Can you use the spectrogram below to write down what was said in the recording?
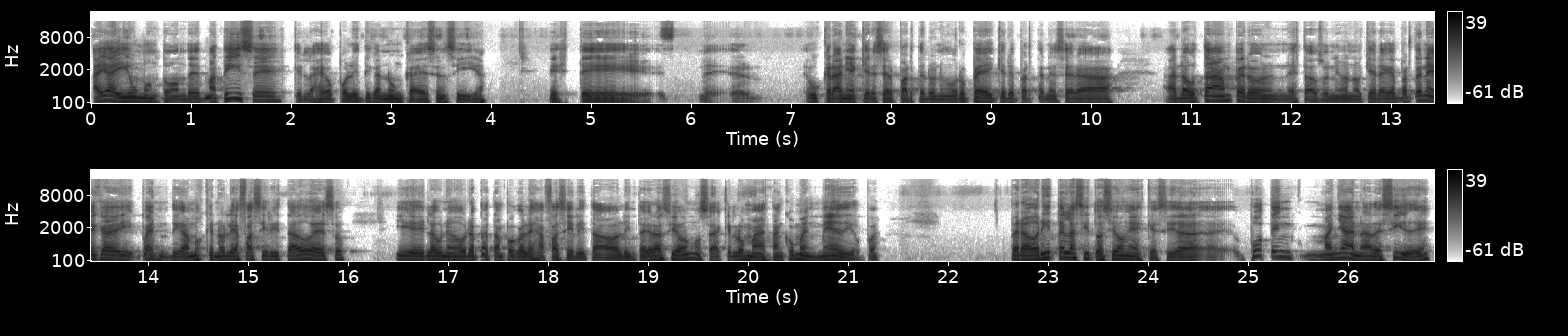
hay ahí un montón de matices, que la geopolítica nunca es sencilla. Este, Ucrania quiere ser parte de la Unión Europea y quiere pertenecer a, la OTAN, pero Estados Unidos no quiere que pertenezca y pues digamos que no le ha facilitado eso. y la Unión Europea tampoco les ha facilitado la integración, o sea que los más están como en medio, pues. Pero ahorita la situación es que si eh, Putin mañana decide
